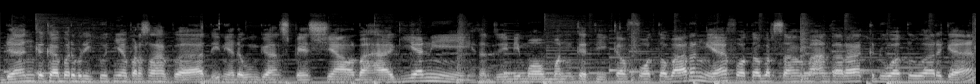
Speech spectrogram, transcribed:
dan ke kabar berikutnya persahabat, ini ada unggahan spesial bahagia nih. Tentunya di momen ketika foto bareng ya, foto bersama antara kedua keluarga.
